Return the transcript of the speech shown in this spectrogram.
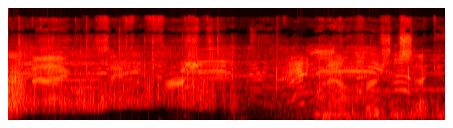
Bag, safe at first. One out, first and second.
